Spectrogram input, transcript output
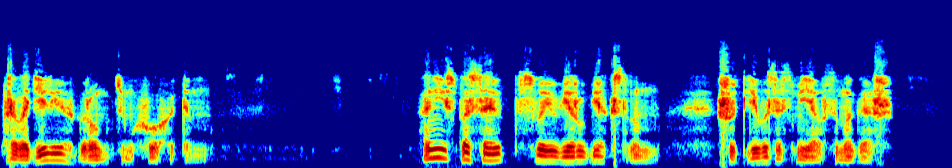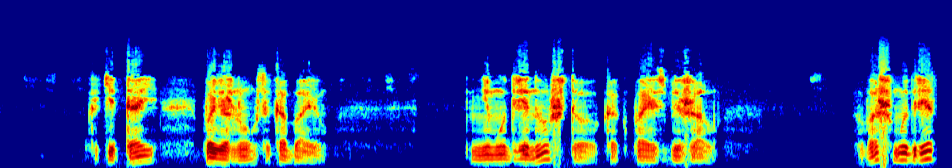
проводили их громким хохотом. «Они спасают свою веру бегством», — шутливо засмеялся Магаш. Кокитай повернулся к Абаю. «Не мудрено, что, как Пай сбежал, ваш мудрец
